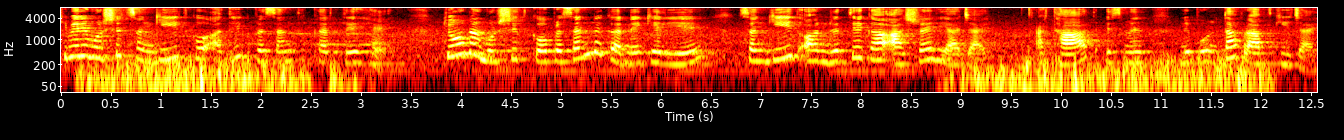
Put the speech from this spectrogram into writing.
कि मेरे मुर्शिद संगीत को अधिक प्रसन्न करते हैं। क्यों ना मुर्शिद को प्रसन्न करने के लिए संगीत और नृत्य का आश्रय लिया जाए, अर्थात इसमें निपुणता प्राप्त की जाए।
